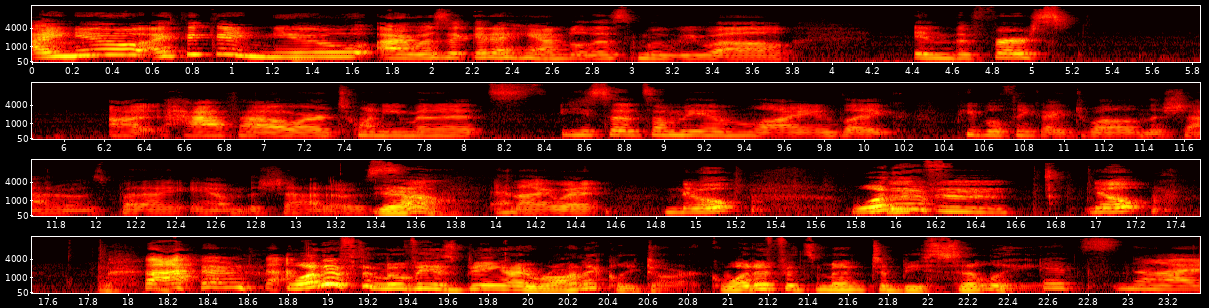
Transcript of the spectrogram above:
I knew, I think I knew I wasn't going to handle this movie well. In the first uh, half hour, 20 minutes, he said something in line like, People think I dwell in the shadows, but I am the shadows. Yeah. And I went, Nope, What if mm, nope. I'm not. What if the movie is being ironically dark? What if it's meant to be silly? It's not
